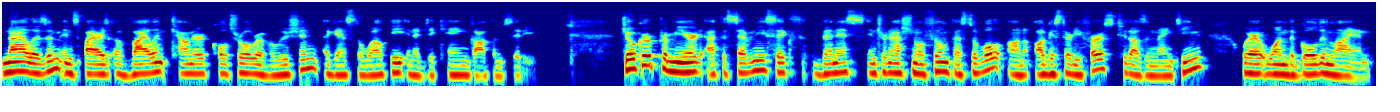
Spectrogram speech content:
nihilism inspires a violent countercultural revolution against the wealthy in a decaying Gotham City. Joker premiered at the 76th Venice International Film Festival on August 31st, 2019, where it won the Golden Lion,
